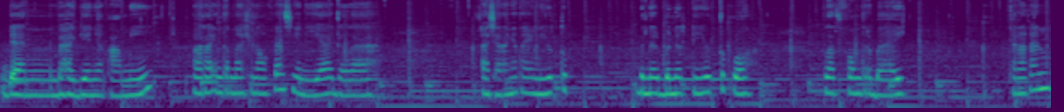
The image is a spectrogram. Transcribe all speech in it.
dan bahagianya kami para international fansnya dia adalah acaranya tayang di YouTube bener-bener di YouTube loh platform terbaik. Karena kan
